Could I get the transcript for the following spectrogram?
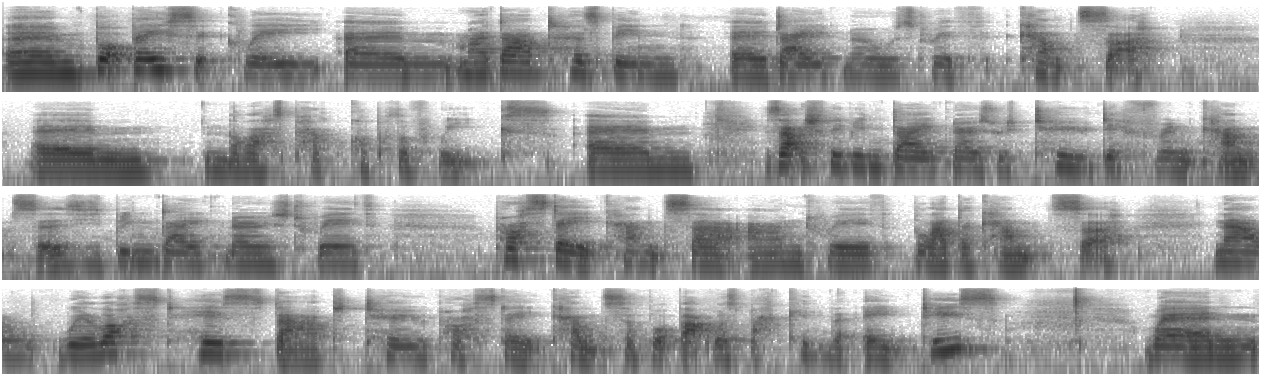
Um, but basically, um, my dad has been uh, diagnosed with cancer um, in the last couple of weeks. Um, he's actually been diagnosed with two different cancers. He's been diagnosed with prostate cancer and with bladder cancer. Now, we lost his dad to prostate cancer, but that was back in the 80s when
